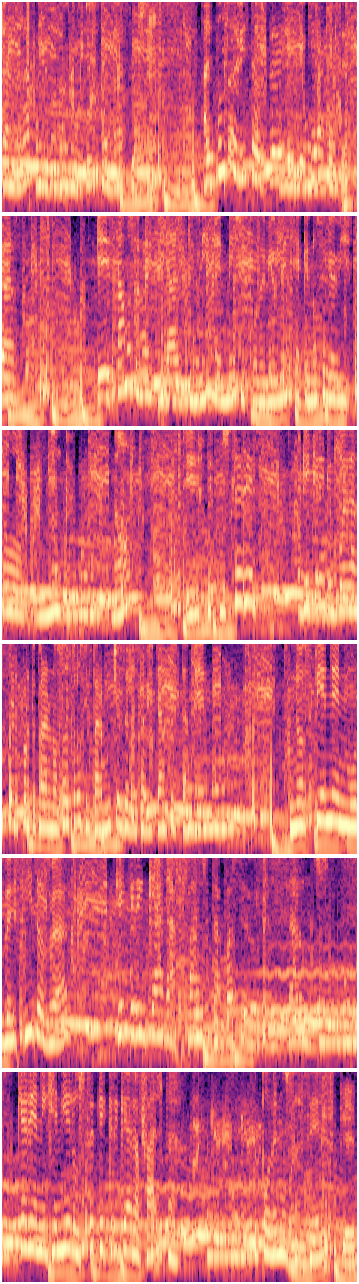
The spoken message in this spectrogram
tan rápido, vamos, como tú dices, tan drástico. Al punto de vista de ustedes, y el que quiera contestar, estamos en una espiral terrible en México de violencia que no se había visto nunca, ¿no? Este, ¿Ustedes qué creen que pueda hacer? Porque para nosotros y para muchos de los habitantes también nos tiene enmudecidos, ¿verdad? ¿Qué creen que haga falta aparte de organizarnos? ¿Qué harían, ingeniero? ¿Usted qué cree que haga falta? ¿Qué podemos Bueno, hacer? Es que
